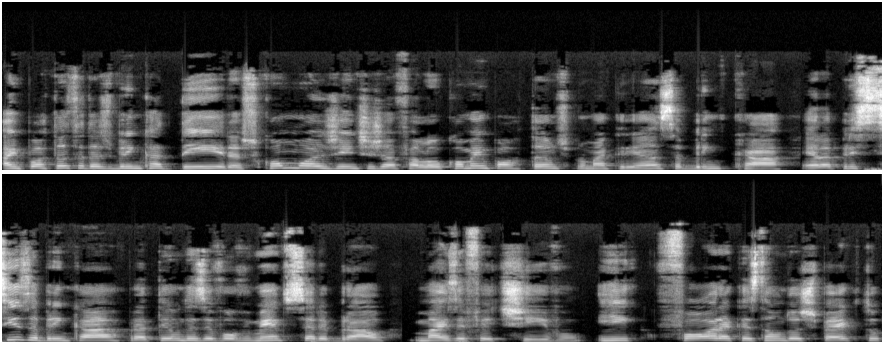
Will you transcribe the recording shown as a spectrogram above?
A importância das brincadeiras, como a gente já falou, como é importante para uma criança brincar. Ela precisa brincar para ter um desenvolvimento cerebral mais efetivo. E fora a questão do aspecto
